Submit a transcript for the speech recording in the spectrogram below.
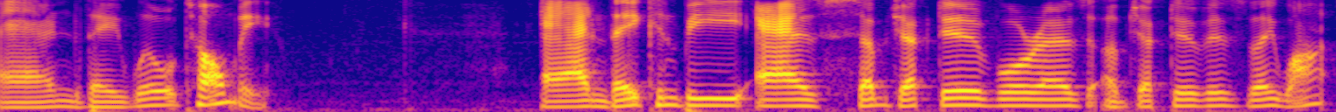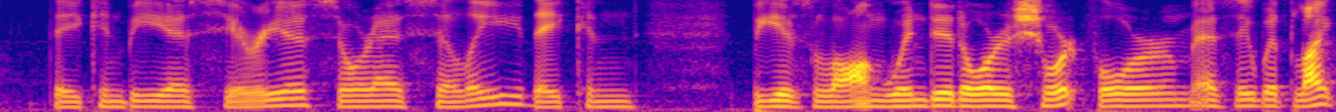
And they will tell me. And they can be as subjective or as objective as they want. They can be as serious or as silly. They can be as long winded or as short form as they would like.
